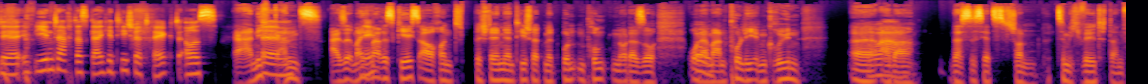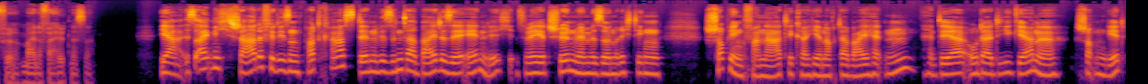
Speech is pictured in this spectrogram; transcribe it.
der jeden Tag das gleiche T-Shirt trägt aus. Ja, nicht ähm, ganz. Also manchmal nee. riskiere ich es auch und bestelle mir ein T-Shirt mit bunten Punkten oder so. Oder oh. mal ein Pulli in grün. Äh, wow. Aber das ist jetzt schon ziemlich wild dann für meine Verhältnisse. Ja, ist eigentlich schade für diesen Podcast, denn wir sind da beide sehr ähnlich. Es wäre jetzt schön, wenn wir so einen richtigen Shopping-Fanatiker hier noch dabei hätten, der oder die gerne shoppen geht.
